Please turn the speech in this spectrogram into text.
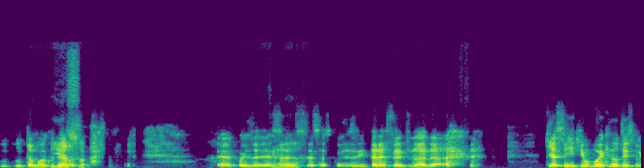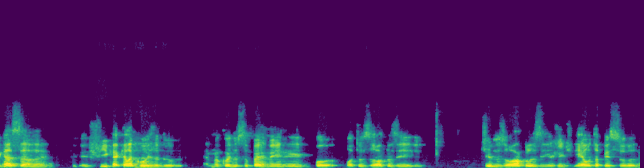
o, o tamanco dela. Isso. É, pois é, essas, essas coisas interessantes da, da, Que assim, que o bom é que não tem explicação, né? Fica aquela coisa do. É uma coisa do Superman e, pô, bota os óculos e tira os óculos e a gente é outra pessoa. Né?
